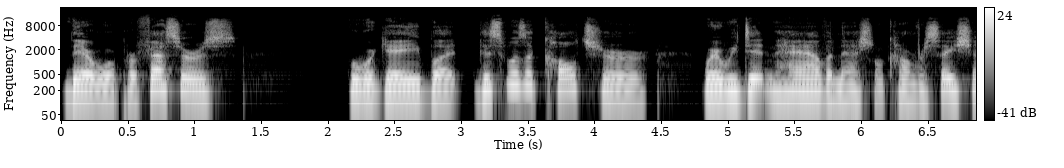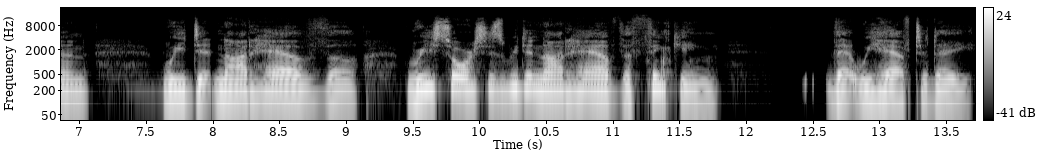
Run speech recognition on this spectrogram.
There were professors who were gay, but this was a culture where we didn't have a national conversation. We did not have the resources. We did not have the thinking that we have today,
